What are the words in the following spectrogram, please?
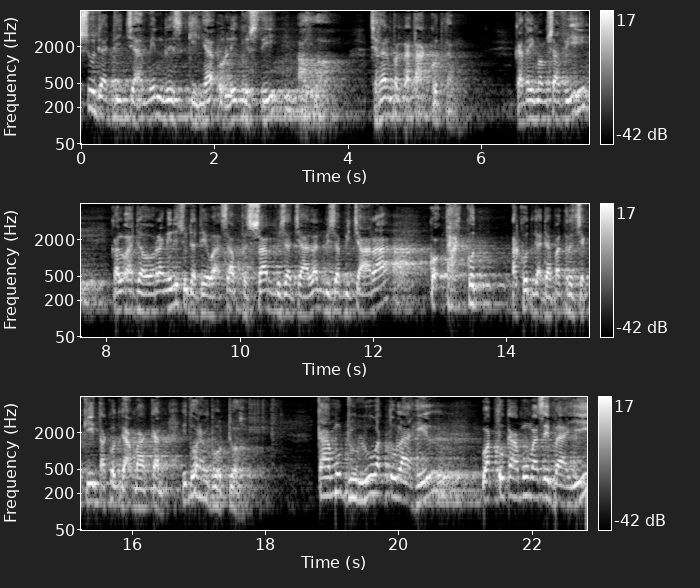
sudah dijamin rizkinya oleh Gusti Allah. Jangan pernah takut kamu. Kata Imam Syafi'i, kalau ada orang ini sudah dewasa, besar, bisa jalan, bisa bicara, kok takut? Takut gak dapat rezeki, takut gak makan. Itu orang bodoh. Kamu dulu waktu lahir, waktu kamu masih bayi,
